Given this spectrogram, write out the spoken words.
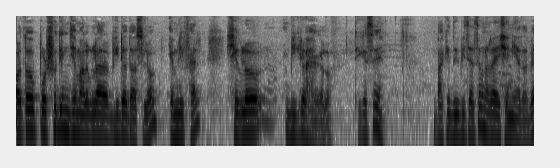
গত পরশু দিন যে মালগুলোর ভিডিও দেওয়া ছিল এমলিফায়ার সেগুলো বিক্রি হয়ে গেল। ঠিক আছে? বাকি দুই পিস আছে, ওনারা এসে নিয়ে যাবে।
